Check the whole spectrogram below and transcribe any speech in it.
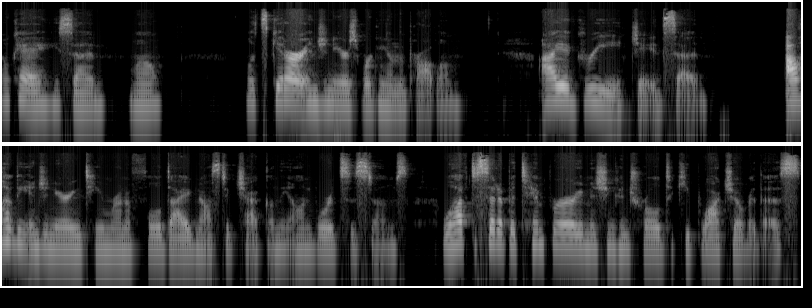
Okay, he said. Well, let's get our engineers working on the problem. I agree, Jade said. I'll have the engineering team run a full diagnostic check on the onboard systems. We'll have to set up a temporary mission control to keep watch over this.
